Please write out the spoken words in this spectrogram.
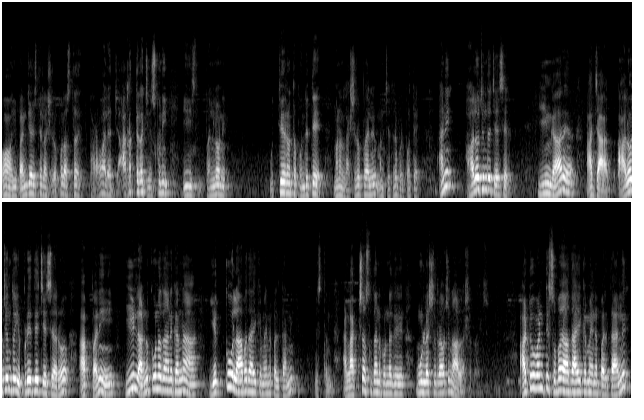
ఓ ఈ పని చేస్తే లక్ష రూపాయలు వస్తుంది. పర్వాలేదు జాగ్రత్తగా చేసుకుని ఈ పనిలోని ఉత్తీర్ణత పొందితే మనం లక్ష రూపాయలు మన చేతిలో పడిపోతాయి అని ఆలోచనతో చేశారు. ఈయన గారు ఆ జా ఆలోచనతో ఎప్పుడైతే చేశారో ఆ పని వీళ్ళు అనుకున్న దానికన్నా ఎక్కువ లాభదాయకమైన ఫలితాన్ని ఇస్తుంది ఆ లక్ష వస్తుంది అనుకున్నది మూడు లక్షలు రావచ్చు నాలుగు లక్షలు రావచ్చు. అటువంటి శుభదాయకమైన ఫలితాల్ని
